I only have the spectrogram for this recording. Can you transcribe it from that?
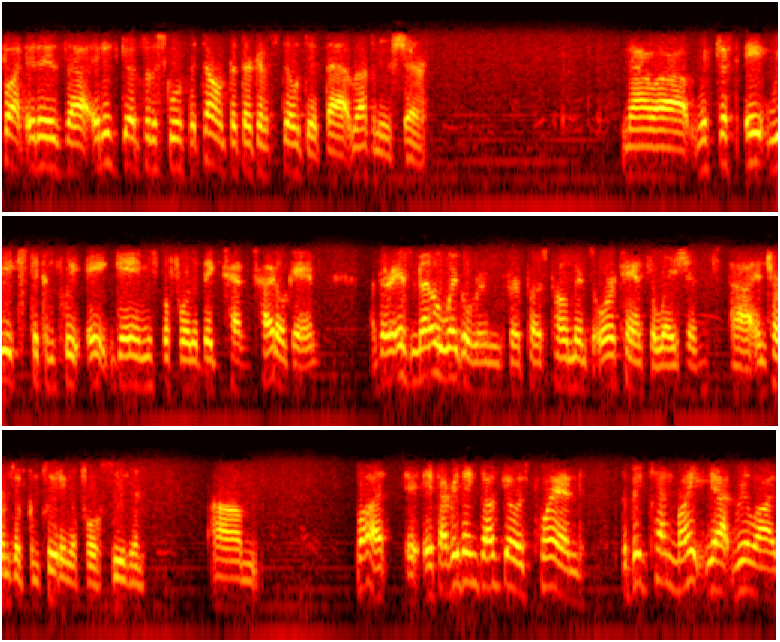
but it is uh, it is good for the schools that don't that they're going to still get that revenue share. Now, uh, with just eight weeks to complete eight games before the Big Ten title game, there is no wiggle room for postponements or cancellations uh, in terms of completing a full season. Um, but if everything does go as planned, the Big Ten might yet realize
